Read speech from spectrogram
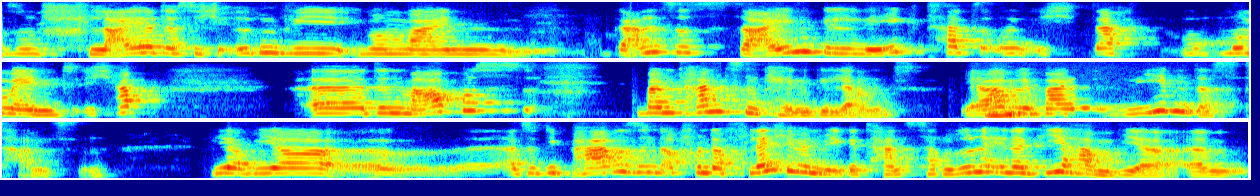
so ein Schleier, der sich irgendwie über mein ganzes Sein gelegt hat. Und ich dachte, Moment, ich habe äh, den Markus beim Tanzen kennengelernt. Ja, mhm. wir beide lieben das Tanzen wir, wir, äh, also die Paare sind auch von der Fläche, wenn wir getanzt haben. So eine Energie haben wir ähm,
